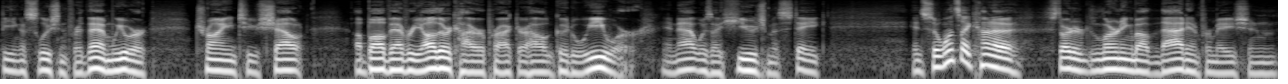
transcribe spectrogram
being a solution for them. We were trying to shout above every other chiropractor how good we were. And that was a huge mistake. And so once I kind of started learning about that information,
